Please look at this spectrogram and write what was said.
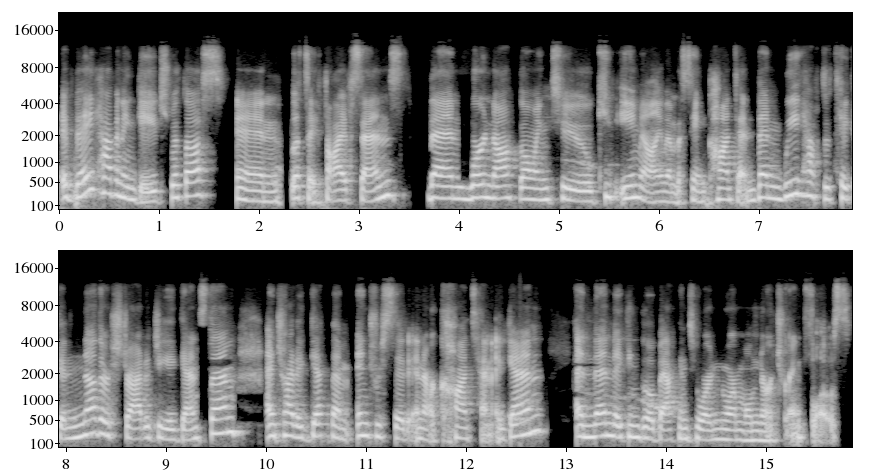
If they haven't engaged with us in, let's say, five sends, then we're not going to keep emailing them the same content. Then we have to take another strategy against them and try to get them interested in our content again. And then they can go back into our normal nurturing flows.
